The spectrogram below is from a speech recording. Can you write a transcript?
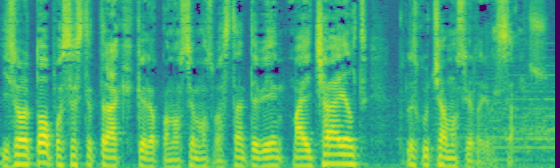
Y sobre todo, pues este track que lo conocemos bastante bien, My Child, lo escuchamos y regresamos.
